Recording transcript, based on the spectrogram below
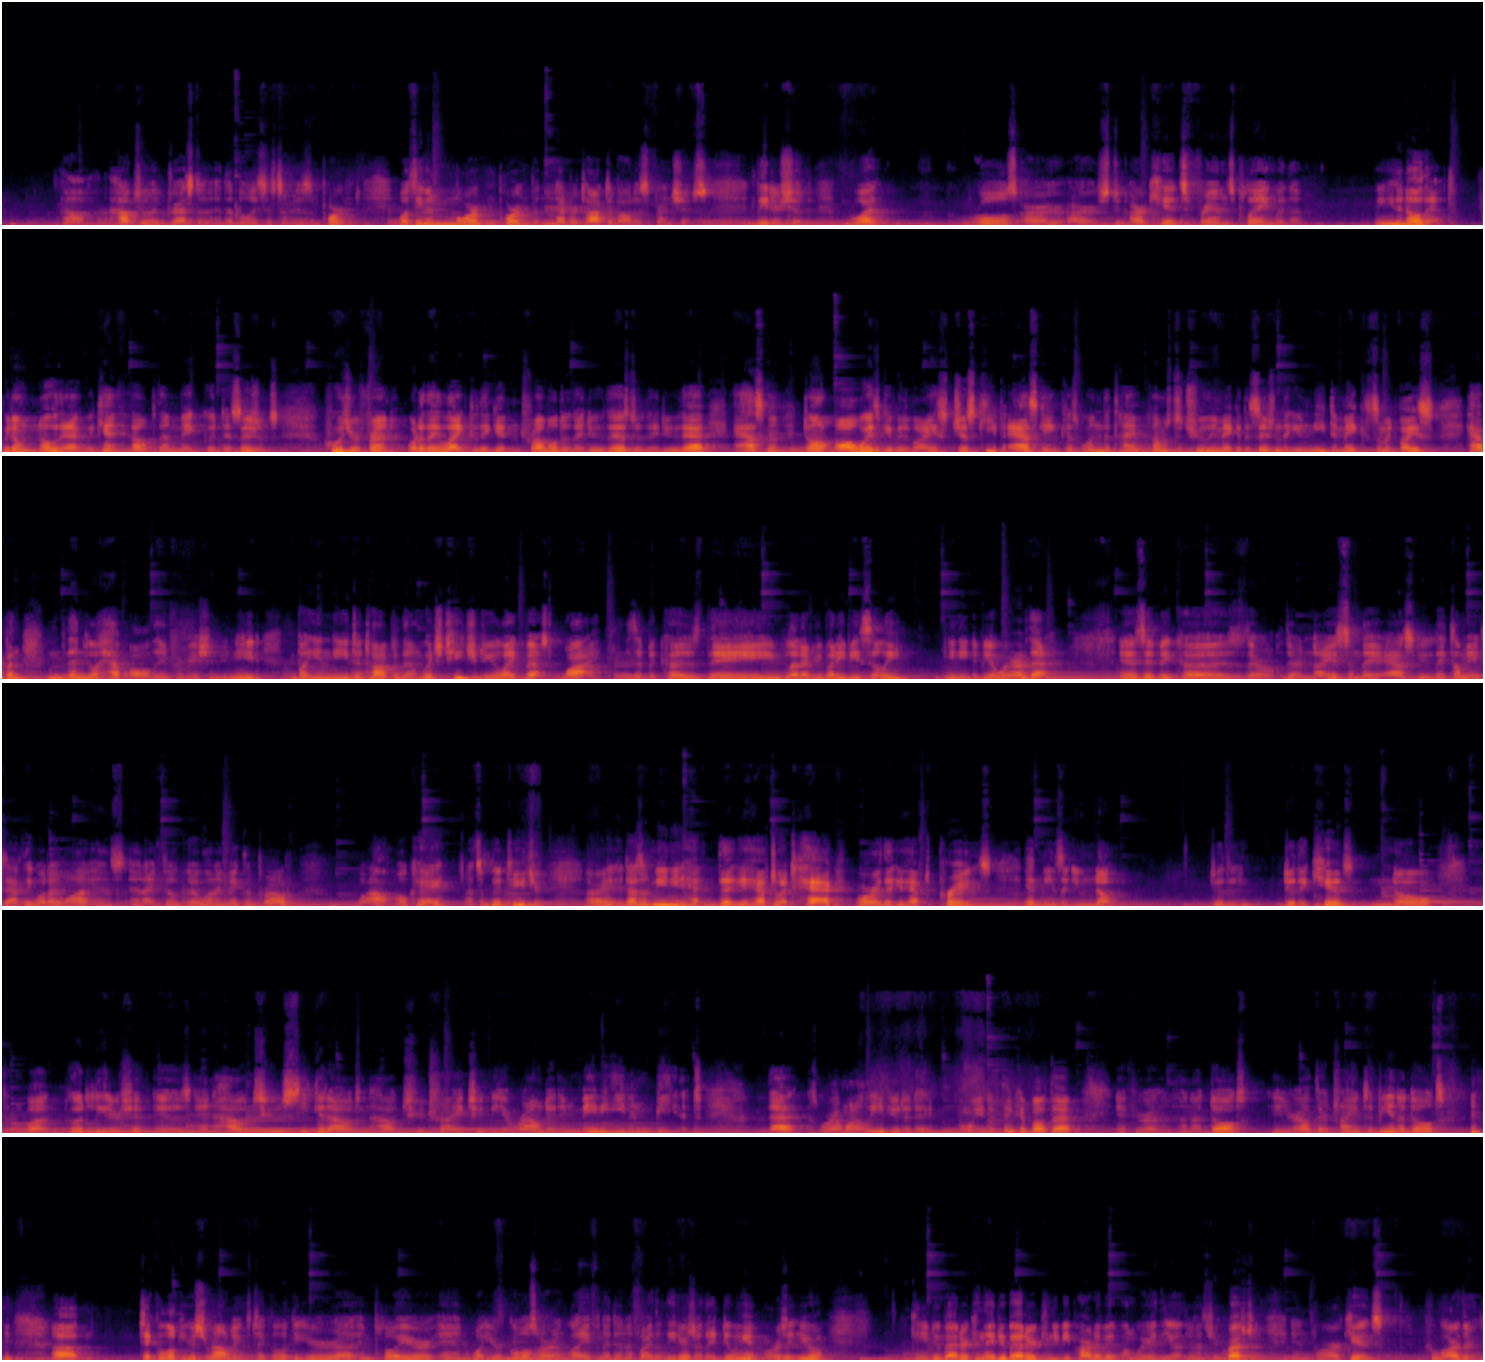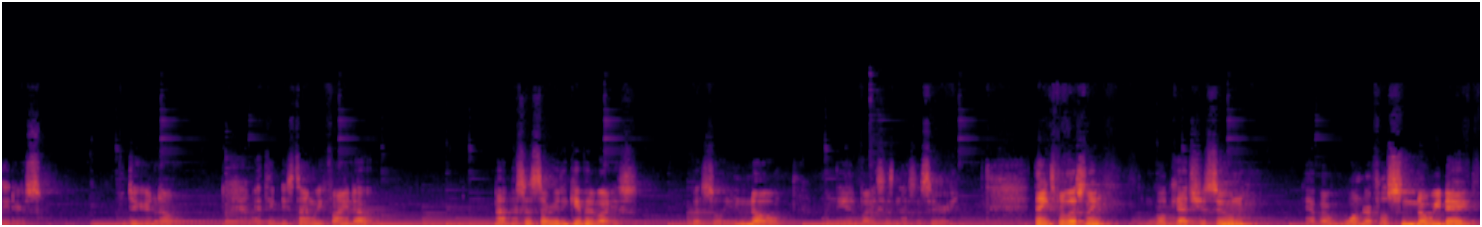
um, how to address the, the bully system is important. What's even more important but never talked about is friendships, leadership. What roles are our, our kids' friends playing with them? We need to know that we don't know that, we can't help them make good decisions. Who's your friend? What are they like? Do they get in trouble? Do they do this? Do they do that? Ask them. Don't always give advice, just keep asking because when the time comes to truly make a decision that you need to make some advice happen, then you'll have all the information you need. But you need to talk to them. Which teacher do you like best? Why? Is it because they let everybody be silly? You need to be aware of that. Is it because they're they're nice and they ask you, they tell me exactly what I want, and and I feel good when I make them proud? Wow, okay, that's a good teacher. All right, it doesn't mean you ha- that you have to attack or that you have to praise. It means that you know. Do the do the kids know what good leadership is and how to seek it out and how to try to be around it and maybe even be it? That is where I want to leave you today. I want you to think about that. If you're a, an adult and you're out there trying to be an adult, uh, take a look at your surroundings. Take a look at your uh, employer and what your goals are in life and identify the leaders. Are they doing it or is it you? Can you do better? Can they do better? Can you be part of it one way or the other? That's your question. And for our kids, who are their leaders? Do you know? I think it's time we find out. Not necessary to give advice but so you know when the advice is necessary. Thanks for listening. We'll catch you soon. Have a wonderful snowy day.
